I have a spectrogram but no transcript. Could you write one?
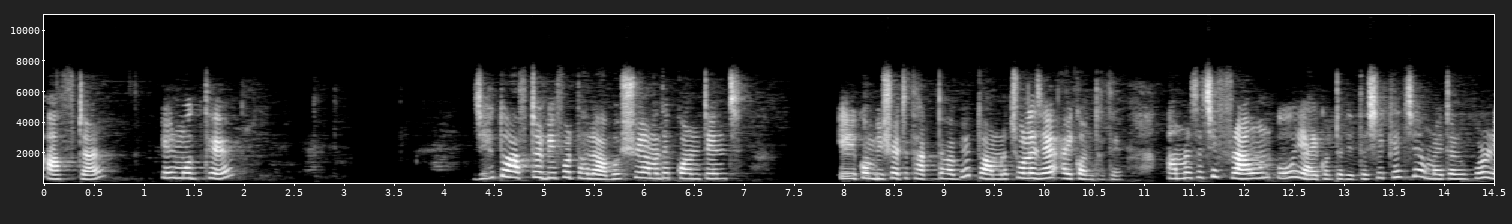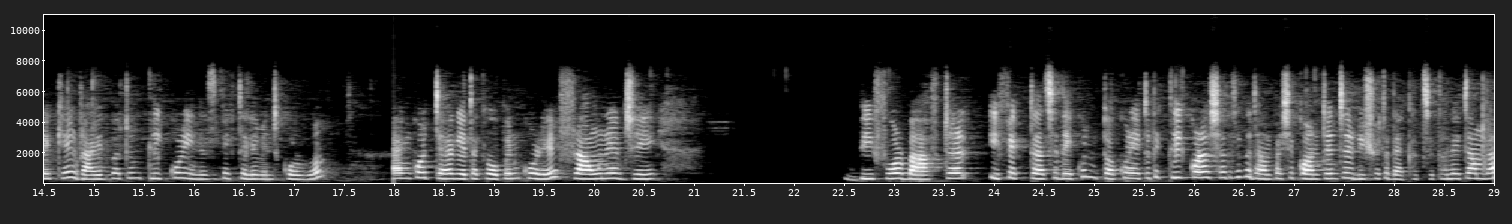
আফটার, এর মধ্যে যেহেতু আফটার, বিফোর, তাহলে অবশ্যই আমাদের কন্টেন্ট এরকম বিষয়টা থাকতে হবে। তো আমরা চলে যাই আইকনটাতে আমরা চাচ্ছি ফ্রাউন ও এই আইকনটা দিতে। সেক্ষেত্রে আমরা এটার উপর রেখে রাইট বাটন ক্লিক করে ইনস্পেক্ট এলিমেন্ট করব। অ্যাঙ্কর ট্যাগ এটাকে ওপেন করে ফ্রাউনের যে বিফোর বা আফটার ইফেক্টটা আছে, দেখুন, তখন এটাতে ক্লিক করার সাথে সাথে ডান পাশে কন্টেন্টের বিষয়টা দেখাচ্ছে। তাহলে এটা আমরা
